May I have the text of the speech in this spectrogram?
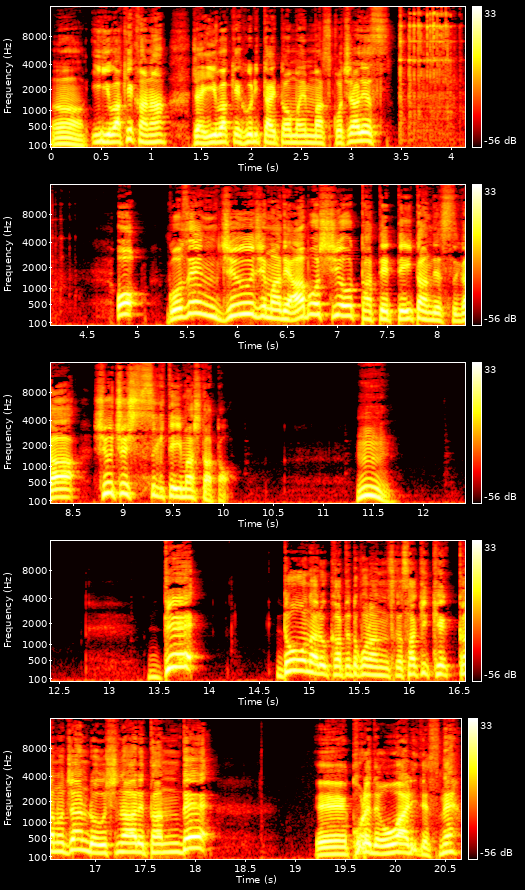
うん、言い訳かなじゃあ言い訳振りたいと思います。こちらです。お午前10時までアボシを立てていたんですが、集中しすぎていましたと。うん。で、どうなるかってとこなんですが、さっき結果のジャンルを失われたんで、えー、これで終わりですね。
